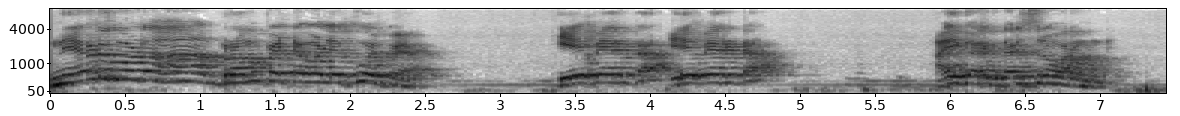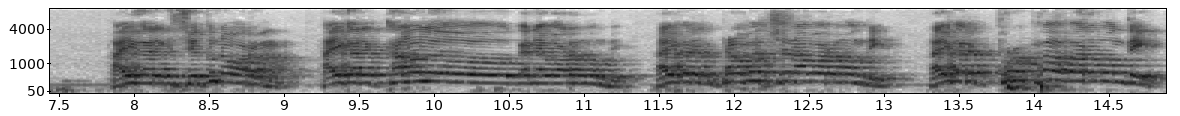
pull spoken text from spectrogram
నేడు కూడా భ్రమ పెట్టేవాళ్ళు ఎక్కువైపోయారు. ఏ పేరిట? ఏ పేరిట? అయ్యగారికి దర్శన వరం ఉంది. అయ్యగారికి శకున వరం ఉంది. అయ్యగారికి కళలు అనే వరం ఉంది. అయ్యగారికి ప్రవచన వరం ఉంది. అయ్యగారికి కృప వరం ఉంది.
